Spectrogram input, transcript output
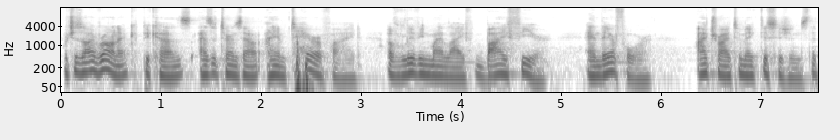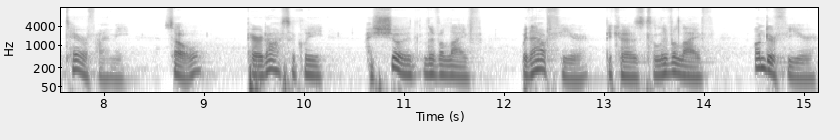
Which is ironic because, as it turns out, I am terrified of living my life by fear, and therefore, I try to make decisions that terrify me. So, paradoxically, I should live a life without fear because to live a life under fear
